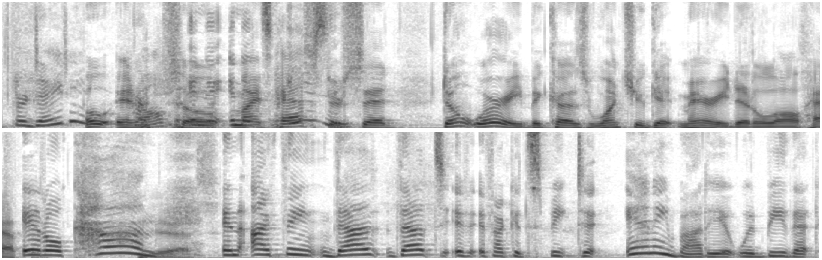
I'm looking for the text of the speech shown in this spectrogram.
for dating. Oh, and her. also, And- and my pastor easy. said, "Don't worry, because once you get married, it'll all happen." It'll come. Yes. And I think that that if, if I could speak to anybody, it would be that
